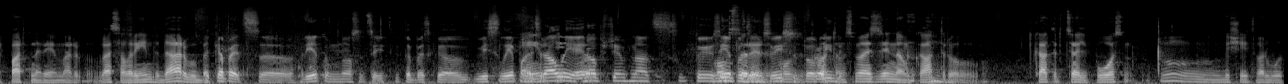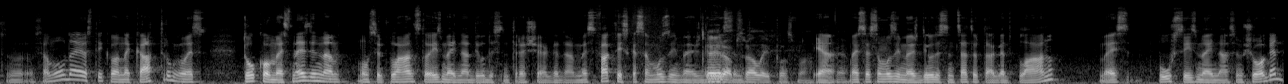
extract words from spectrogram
ar partneriem, ar veselu rindu darbu. Bet... Bet kāpēc uh, rietumu nosacīt? Tāpēc, ka visi liepais rallija, Eiropas čempionāts, tu jau iepazīsti visu to vidi. Protams, mēs zinām katru katru ceļu posmu. Mm, Bija šī varbūt samuldējos tikko, ne katru. Mēs, to, ko mēs nezinām, mums ir plāns to izmēģināt 23. gadā. Mēs faktiski esam uzzīmējuši 20... Eiropas rallija posmā. Jā, jā. Mēs esam uzzīmējuši 24. gada plānu. Mēs pusi izmēģināsim šogad.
